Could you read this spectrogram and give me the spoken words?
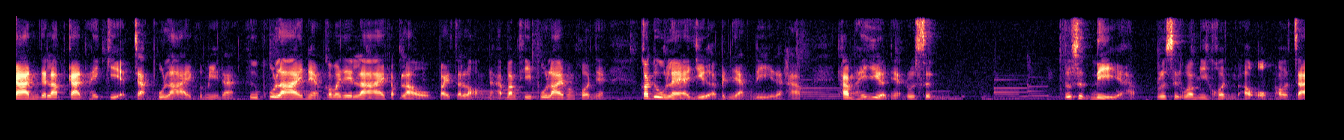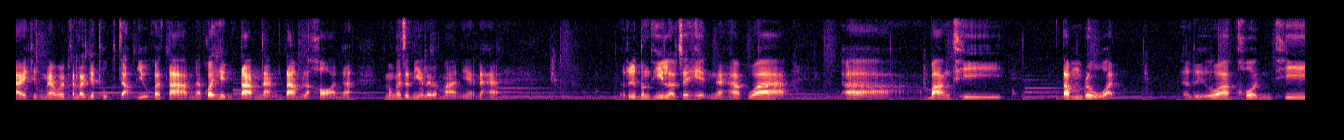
การได้รับการให้เกียรติจากผู้ร้ายก็มีนะ คือผู้ร้ายเนี่ยก็ไม่ได้ร้ายกับเราไปตลอดนะครับ บางทีผู้ร้ายบางคนเนี่ยก็ดูแลเหยื่อเป็นอย่างดีนะครับทำให้เหยื่อเนี่ยรู้สึกรู้สึกดีครับ รู้สึกว่ามีคนเอาอกเอาใจ ถึงแม้ว่ากำลังจะถูกจับอยู่ก็ตามนะ ก็เห็นตามหนังตามละครนะ มันก็จะมีอะไรประมาณนี้นะฮะ หรือบางทีเราจะเห็นนะครับว่า บางทีตำรวจ หรือว่าคนที่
